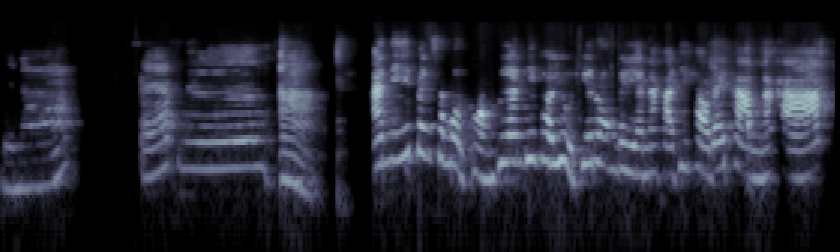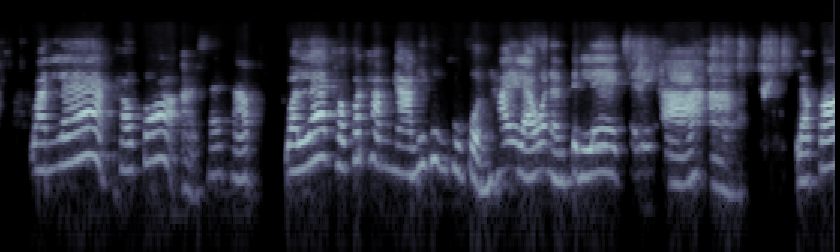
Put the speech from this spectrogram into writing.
เดี๋ยวนะแป๊บหนึ่งอ่าอันนี้เป็นสมุดของเพื่อนที่เขาอยู่ที่โรงเรียนนะคะ ที่เขาได้ทำนะคะ วันแรกเขาก็อ่าใช่ครับ วันแรกเขาก็ทำงานที่คุณครูฝนให้แล้ววันนั้นเป็นเลขใช่ไหมคะอ่าแล้วก็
